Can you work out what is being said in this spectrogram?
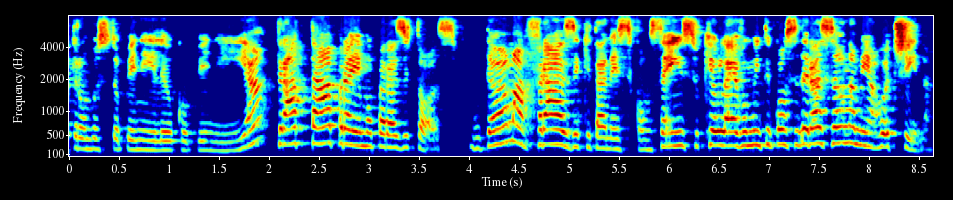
trombocitopenia e leucopenia, tratar para hemoparasitose. Então é uma frase que está nesse consenso que eu levo muito em consideração na minha rotina.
